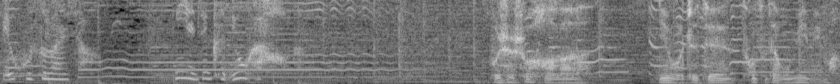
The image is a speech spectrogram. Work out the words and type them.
别胡思乱想，你眼睛肯定会好的。不是说好了，你我之间从此再无秘密吗？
